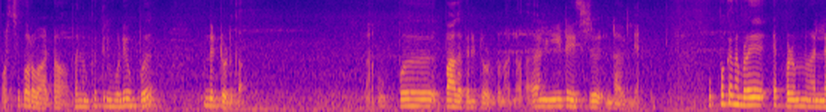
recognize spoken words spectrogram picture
കുറച്ച് കുറവാണ് കേട്ടോ അപ്പോൾ നമുക്ക് ഇത്തിരി കൂടി ഉപ്പ് ഒന്നിട്ട് കൊടുക്കാം. ഉപ്പ് പാകത്തിന് ഇട്ട് കൊടുക്കണമല്ലോ. അതാണെങ്കിൽ ടേസ്റ്റ് ഉണ്ടാവില്ല. ഉപ്പൊക്കെ നമ്മൾ എപ്പോഴും നല്ല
